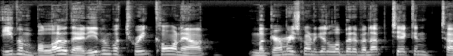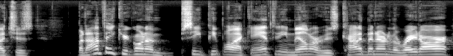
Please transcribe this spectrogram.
even below that, even with Tarik Cohen out, Montgomery's going to get a little bit of an uptick in touches. But I think you're going to see people like Anthony Miller, who's kind of been under the radar,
